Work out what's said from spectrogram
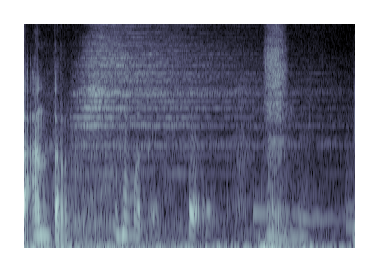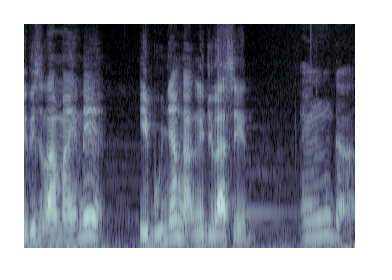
Tak anter. Hmm. Jadi selama ini ibunya nggak ngejelasin, enggak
